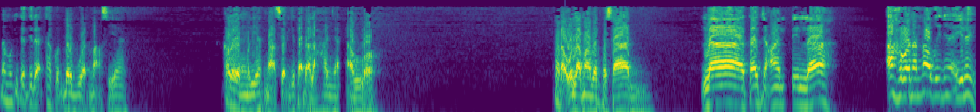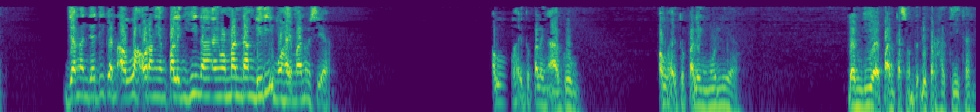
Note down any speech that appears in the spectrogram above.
Namun kita tidak takut berbuat maksiat. Kalau yang melihat maksiat kita adalah hanya Allah. Para ulama berpesan, La taj'alillah ahwana nadhina ilaih. Jangan jadikan Allah orang yang paling hina yang memandang dirimu hai manusia. Allah itu paling agung. Allah itu paling mulia. Dan dia pantas untuk diperhatikan.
